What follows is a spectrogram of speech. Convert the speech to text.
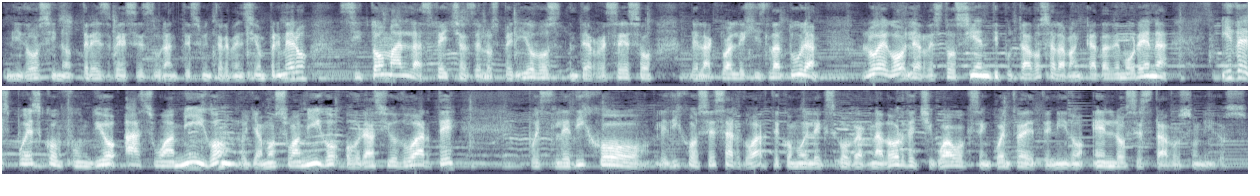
ni dos, sino tres veces durante su intervención. Primero, citó mal las fechas de los periodos de receso de la actual legislatura. Luego le restó 100 diputados a la bancada de Morena y después confundió a su amigo, lo llamó su amigo Horacio Duarte, pues le dijo, le dijo César Duarte como el exgobernador de Chihuahua que se encuentra detenido en los Estados Unidos.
